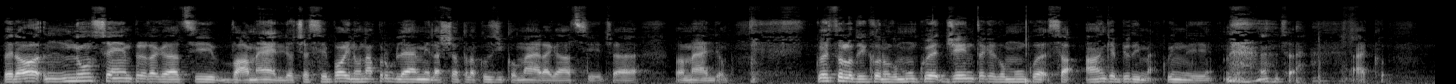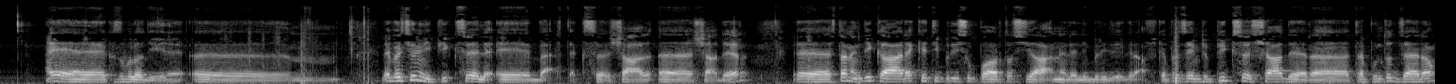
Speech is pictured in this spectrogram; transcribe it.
però non sempre ragazzi va meglio. Cioè se poi non ha problemi lasciatela così com'è ragazzi. Cioè va meglio questo lo dicono comunque gente che comunque sa anche più di me, quindi, cioè, ecco. E cosa volevo dire? Ehm, le versioni di Pixel e Vertex Shad eh, Shader eh, stanno a indicare che tipo di supporto si ha nelle librerie grafiche. Per esempio Pixel Shader eh, 3.0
